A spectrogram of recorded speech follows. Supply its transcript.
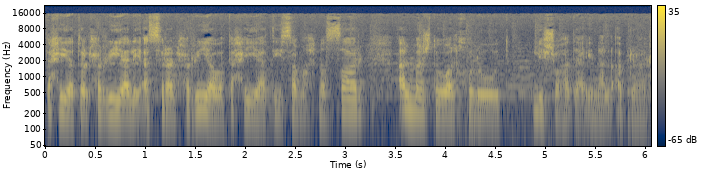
تحية الحرية لأسرى الحرية وتحياتي سمح نصار المجد والخلود لشهدائنا الأبرار.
